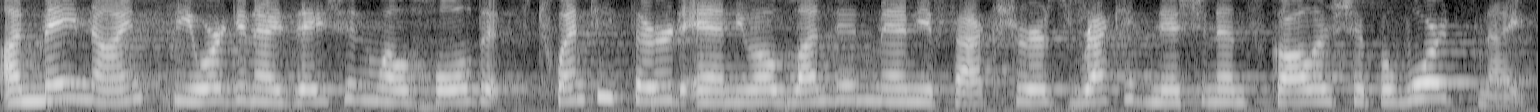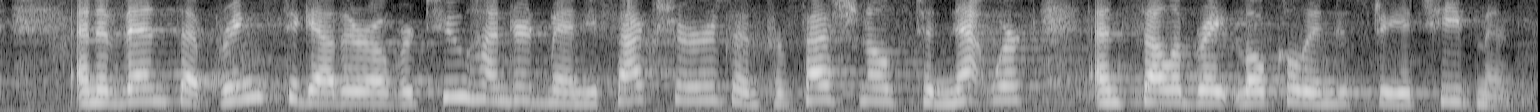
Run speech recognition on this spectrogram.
On May 9th, the organization will hold its 23rd annual London Manufacturers Recognition and Scholarship Awards Night, an event that brings together over 200 manufacturers and professionals to network and celebrate local industry achievements.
